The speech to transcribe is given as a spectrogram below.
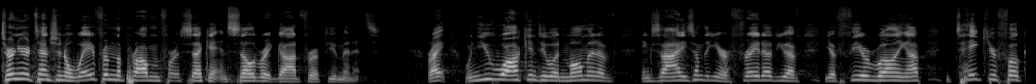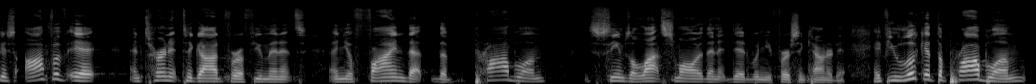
Turn your attention away from the problem for a second and celebrate God for a few minutes. Right? When you walk into a moment of anxiety, something you're afraid of, you have, you have fear welling up, you take your focus off of it and turn it to God for a few minutes, and you'll find that the problem seems a lot smaller than it did when you first encountered it. If you look at the problem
